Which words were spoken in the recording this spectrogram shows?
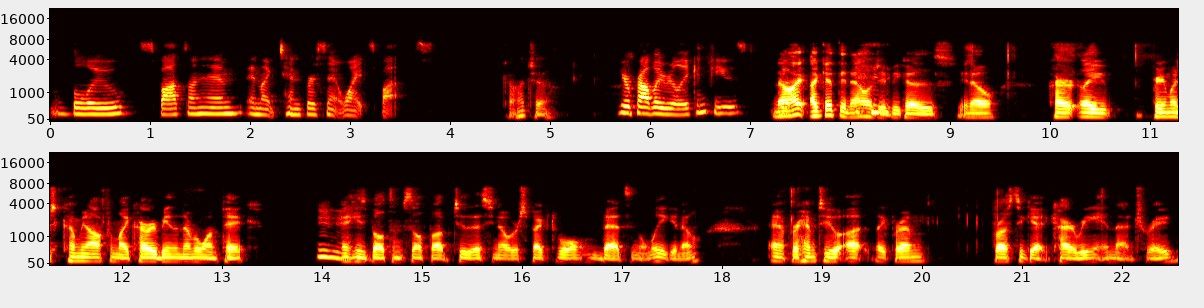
blue spots on him and like 10% white spots. Gotcha. You're probably really confused. No, I, I get the analogy because you know, Kyrie, like pretty much coming off from like Kyrie being the number one pick, Mhm. and he's built himself up to this you know respectable vets in the league, you know, and for him to uh like for him, for us to get Kyrie in that trade,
